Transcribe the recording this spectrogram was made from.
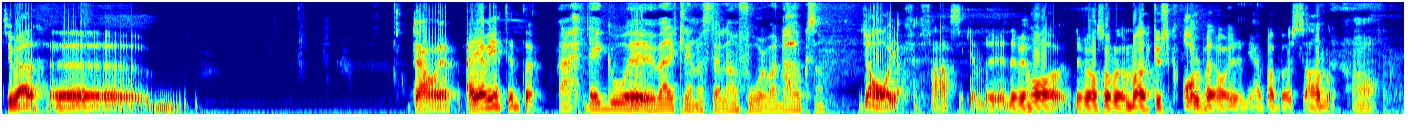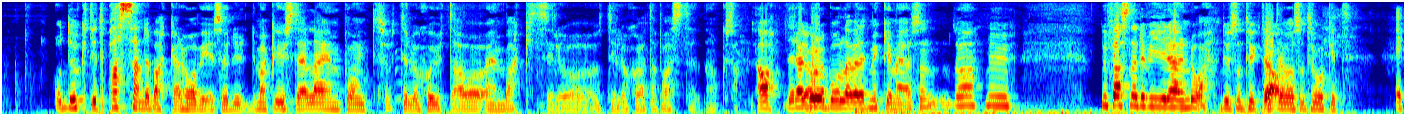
Tyvärr. Uh, ja, jag, jag vet inte. Äh, det går ju Eh. verkligen att ställa en forward där också. Ja, ja för fasiken. När vi har, när vi har sådana... Marcus Karlberg har ju en jävla bössa han. Ja. Och duktigt passande backar har vi ju, så man kan ju ställa en point till att skjuta och en back till att, till att sköta pass också. Ja, det där Ja. går att bolla väldigt mycket med. Så, ja, nu, nu fastnade vi i det här ändå. Du som tyckte Ja. att det var så tråkigt.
